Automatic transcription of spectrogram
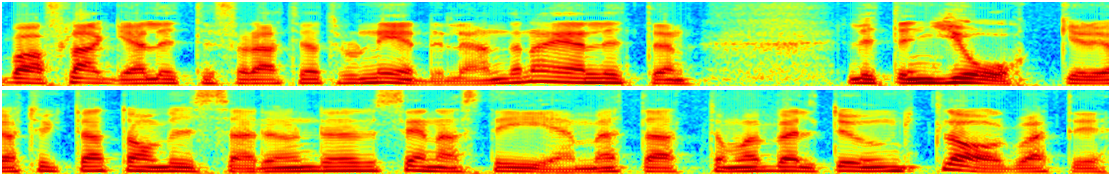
bara flagga lite för att jag tror Nederländerna är en liten, liten joker. Jag tyckte att de visade under senaste EMet att de har ett väldigt ungt lag och att det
